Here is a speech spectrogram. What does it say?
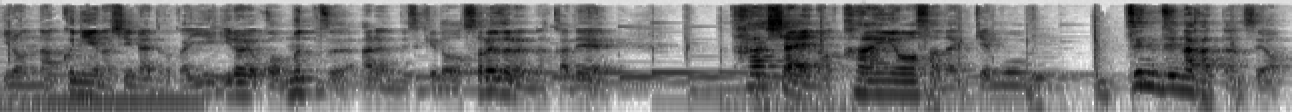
いろんな国への信頼とかいろいろこう6つあるんですけどそれぞれの中で他者への寛容さだけもう全然なかったんですよ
